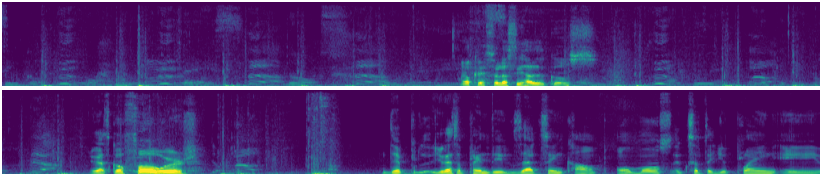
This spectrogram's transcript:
Cinco, cuatro, tres, dos, uno. Okay, so let's see how this goes. You guys go forward. You guys are playing the exact same comp almost, except that you're playing a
